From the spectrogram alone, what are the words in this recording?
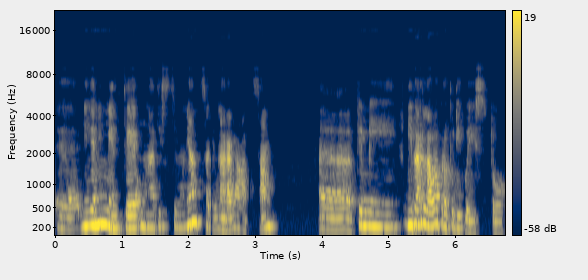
eh, mi viene in mente una testimonianza di una ragazza eh, che mi, mi, parlava proprio di questo.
